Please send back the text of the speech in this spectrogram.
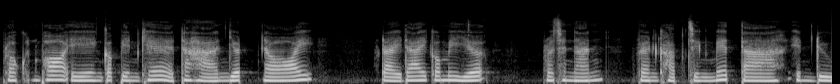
เพราะคุณพ่อเองก็เป็นแค่ทหารยศน้อย รายได้ก็ไม่เยอะ เพราะฉะนั้นแฟนคลับจึงเมตตาเอ็นดู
